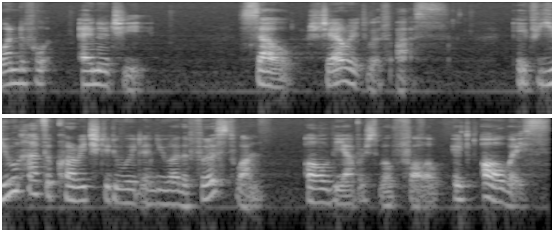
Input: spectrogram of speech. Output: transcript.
wonderful energy. So share it with us. If you have the courage to do it and you are the first one, all the others will follow. It always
